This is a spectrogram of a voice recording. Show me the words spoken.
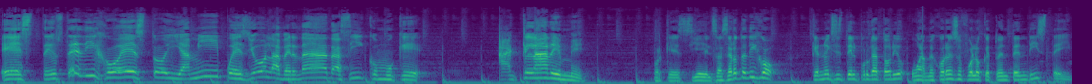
Este, usted dijo esto y a mí, pues yo la verdad, así como que acláreme. Porque si el sacerdote dijo que no existe el purgatorio, o a lo mejor eso fue lo que tú entendiste. Y,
